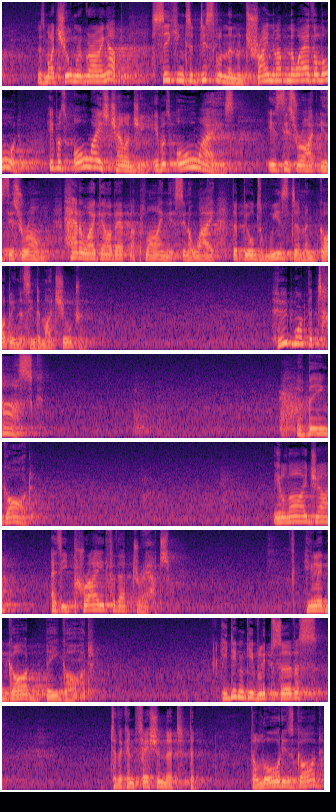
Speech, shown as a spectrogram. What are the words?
as my children were growing up, seeking to discipline them and train them up in the way of the Lord. It was always challenging. It was always, is this right? Is this wrong? How do I go about applying this in a way that builds wisdom and godliness into my children? Who'd want the task of being God. Elijah, as he prayed for that drought, he let God be God. He didn't give lip service to the confession that, that the Lord is God.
